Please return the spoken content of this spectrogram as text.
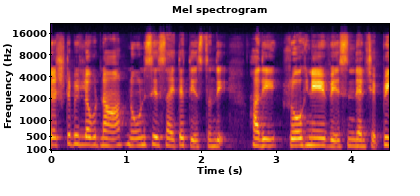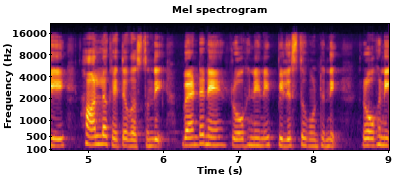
డస్ట్బిన్లో ఉన్న నూనె సీసా అయితే తీస్తుంది. అది రోహిణి వేసింది అని చెప్పి హాల్లోకి అయితే వస్తుంది. వెంటనే రోహిణిని పిలుస్తూ ఉంటుంది. రోహిణి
